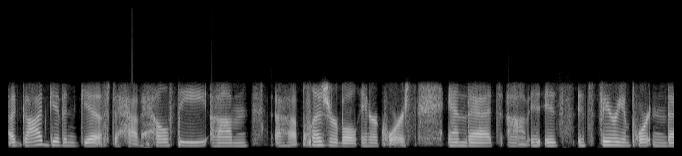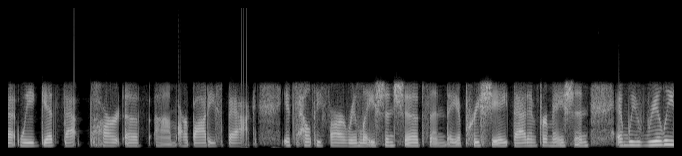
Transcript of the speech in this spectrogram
a God given gift to have healthy, um, uh, pleasurable intercourse, and that um, it, it's it's very important that we get that part of um, our bodies back. It's healthy for our relationships, and they appreciate that information. And we really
